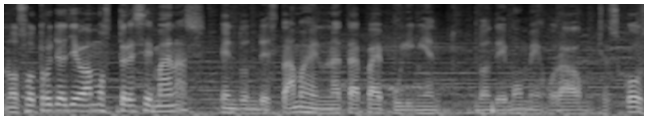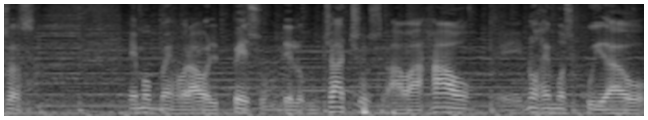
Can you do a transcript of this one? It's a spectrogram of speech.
nosotros ya llevamos tres semanas en donde estamos en una etapa de pulimiento, donde hemos mejorado muchas cosas, hemos mejorado el peso de los muchachos, ha bajado, eh, nos hemos cuidado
